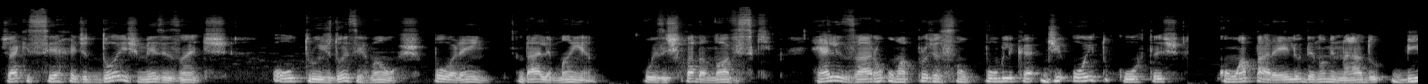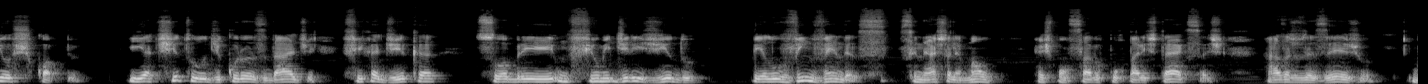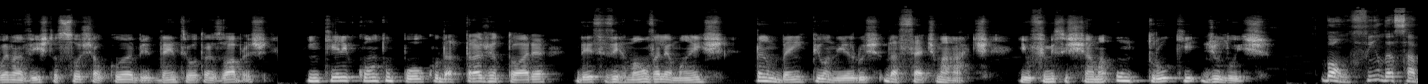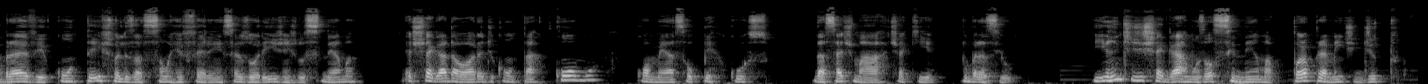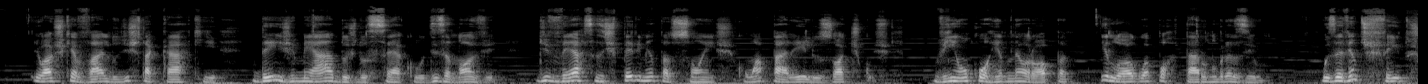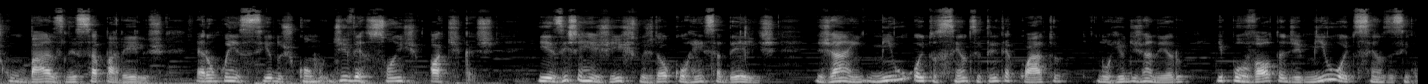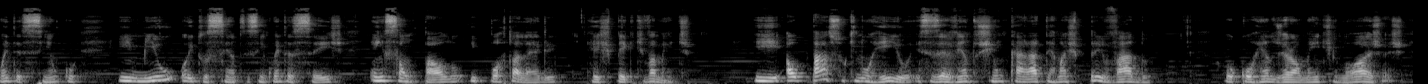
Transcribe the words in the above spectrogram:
já que cerca de dois meses antes, outros dois irmãos, porém da Alemanha, os Skladanovsky, realizaram uma projeção pública de oito curtas com um aparelho denominado bioscópio. E a título de curiosidade, fica a dica sobre um filme dirigido pelo Wim Wenders, cineasta alemão, responsável por Paris, Texas, Asas do Desejo, Buena Vista Social Club, dentre outras obras, em que ele conta um pouco da trajetória desses irmãos alemães, também pioneiros da sétima arte. E o filme se chama Um Truque de Luz. Bom, fim dessa breve contextualização e referência às origens do cinema, é chegada a hora de contar como começa o percurso da sétima arte aqui no Brasil. E antes de chegarmos ao cinema propriamente dito, eu acho que é válido destacar que, desde meados do século XIX, diversas experimentações com aparelhos óticos vinham ocorrendo na Europa e logo aportaram no Brasil. Os eventos feitos com base nesses aparelhos eram conhecidos como diversões óticas, e existem registros da ocorrência deles já em 1834, no Rio de Janeiro, e por volta de 1855 e 1856 em São Paulo e Porto Alegre, respectivamente. E ao passo que no Rio esses eventos tinham um caráter mais privado, ocorrendo geralmente em lojas,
